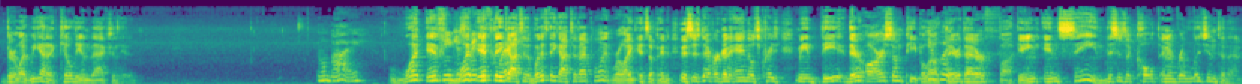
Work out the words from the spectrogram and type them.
they're like, we got to kill the unvaccinated? oh bye. What if Can you just what if they quick? got to what if they got to that point where like it's a pin- this is never going to end those crazy I mean the there are some people Yeah, out but- there that are fucking insane. This is a cult and a religion to them.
